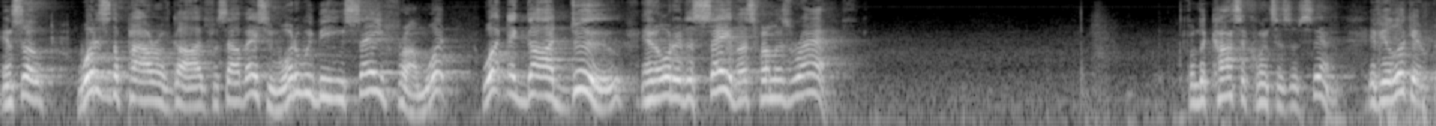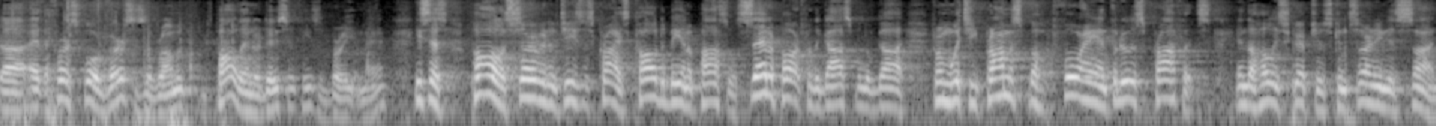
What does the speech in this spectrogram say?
And so, what is the power of God for salvation? What are we being saved from? What, what did God do in order to save us from his wrath? From the consequences of sin. If you look at, uh, at the first four verses of Romans, Paul introduces, he's a brilliant man. He says, Paul, a servant of Jesus Christ, called to be an apostle, set apart for the gospel of God, from which he promised beforehand through his prophets in the Holy Scriptures concerning his Son,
